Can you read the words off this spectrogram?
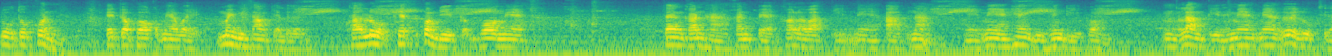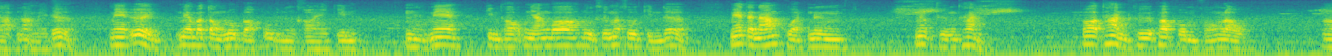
ลูกทุกคนเฮ็ดกับพ่อกับแม่ไว้ไม่มีทางเจริญถ้าลูกเฮ็ดความดีกับพ่อแม่ แต่งคันหาคันแปดเขาละวะตีนแม่อาบน้ำให้แม่แห้งดีแห้งดีพร้อมอืม ล้างตีนให้แม่แม่เอ้ยลูกสิอาบน้ำให้เด้อแม่เอ้ยแม่บ่ต้องลูกดอกลูกหนึ่งเขาวให้กินอืมแม่กินข้าวกับหยังบ่ลูกซื้อมาสู่กินเด้อแม้แต่น้ำขวดหนึ่งนึกถึงท่าน เพราะท่านคือพระพรหมของเราอ่า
